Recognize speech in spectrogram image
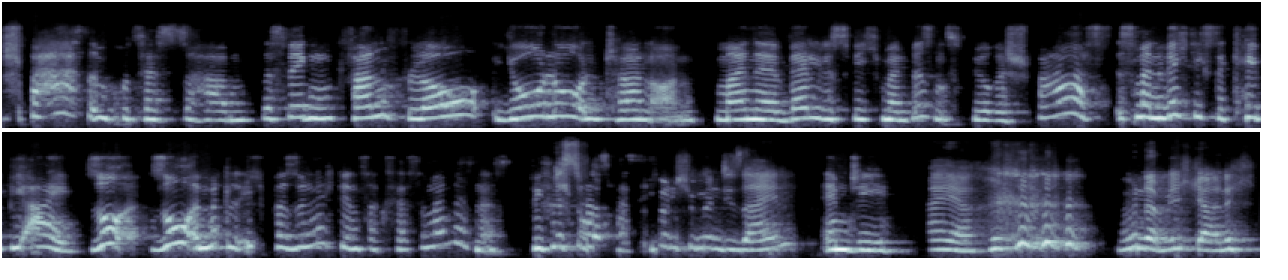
Spaß im Prozess zu haben. Deswegen Fun, Flow, YOLO und Turn On. Meine Values, wie ich mein Business führe. Spaß ist meine wichtigste KPI. So, so ermittle ich persönlich den Success in meinem Business. Wie viel Bist Spaß du was für ein Human Design? MG. Ah ja. Wundert mich gar nicht.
